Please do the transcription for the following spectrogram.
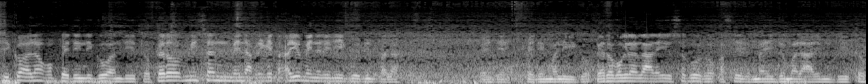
Hindi ko alam kung pwedeng liguan dito. Pero minsan may nakikita kayo, may naliligo din pala. Pwede, pwedeng maligo. Pero wag lang lalayo siguro kasi medyo malalim dito.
